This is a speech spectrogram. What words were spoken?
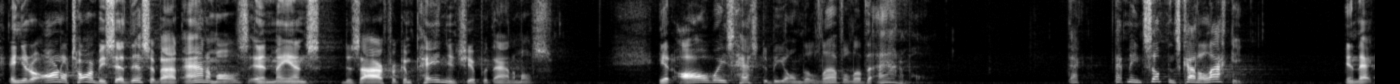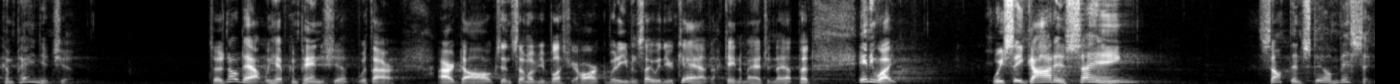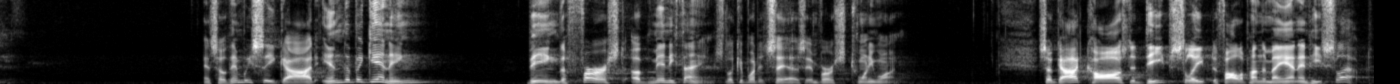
And you know, Arnold Toynbee said this about animals and man's desire for companionship with animals it always has to be on the level of the animal. That, that means something's kind of lacking in that companionship. So there's no doubt we have companionship with our, our dogs, and some of you, bless your heart, would even say with your cat. I can't imagine that. But anyway, we see God is saying something's still missing. And so then we see God in the beginning being the first of many things. Look at what it says in verse 21. So God caused a deep sleep to fall upon the man, and he slept.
